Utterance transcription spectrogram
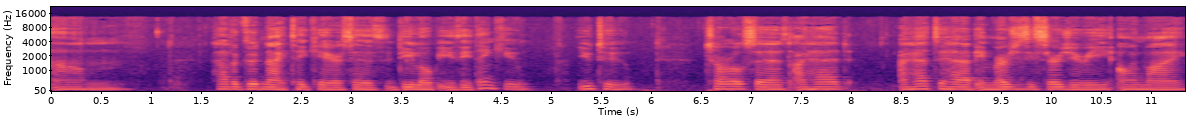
um, have a good night. Take care. Says D Lobe Easy. Thank you. You too. Charles says I had I had to have emergency surgery on my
